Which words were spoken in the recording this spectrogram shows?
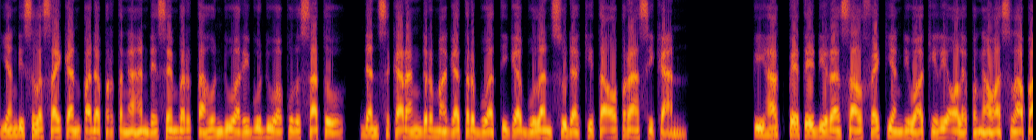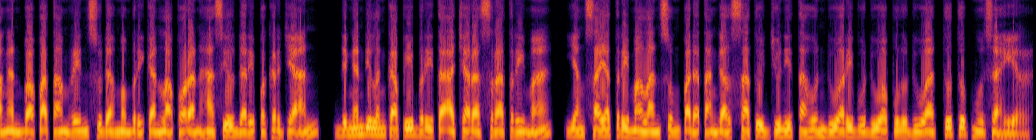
yang diselesaikan pada pertengahan Desember tahun 2021, dan sekarang dermaga terbuat tiga bulan sudah kita operasikan. Pihak PT Dira Salvek yang diwakili oleh pengawas lapangan Bapak Tamrin sudah memberikan laporan hasil dari pekerjaan, dengan dilengkapi berita acara serah terima, yang saya terima langsung pada tanggal 1 Juni tahun 2022 tutup Musahir.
